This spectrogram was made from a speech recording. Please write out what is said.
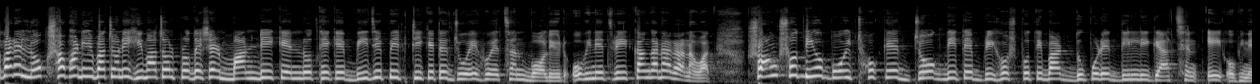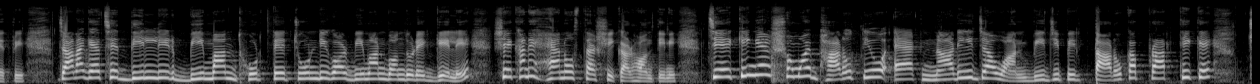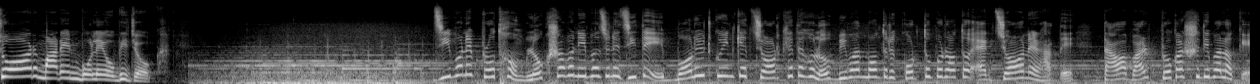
এবারে লোকসভা নির্বাচনে হিমাচল প্রদেশের মান্ডি কেন্দ্র থেকে বিজেপির টিকিটে জয়ী হয়েছেন বলিউড অভিনেত্রী কাঙ্গানা রানাওয়াত। সংসদীয় বৈঠকে যোগ দিতে বৃহস্পতিবার দুপুরে দিল্লি গেছেন এই অভিনেত্রী। জানা গেছে, দিল্লির বিমান ধরতে চণ্ডীগড় বিমানবন্দরে গেলে সেখানে হেনস্থার শিকার হন তিনি। চেকিংয়ের সময় ভারতীয় এক নারী জওয়ান বিজেপির তারকা প্রার্থীকে চর মারেন বলে অভিযোগ। জীবনে প্রথম লোকসভা নির্বাচনে জিতে বলিউড কুইনকে চর খেতে হলো বিমানবন্দরে কর্তব্যরত এক জওয়ানের হাতে। তাও আবার প্রকাশ্য দিবালকে।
